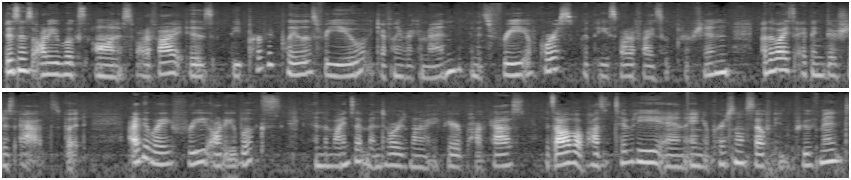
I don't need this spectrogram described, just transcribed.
Business audiobooks on Spotify is the perfect playlist for you. I definitely recommend. And it's free, of course, with a Spotify subscription. Otherwise, I think there's just ads. But either way, free audiobooks. And The Mindset Mentor is one of my favorite podcasts. It's all about positivity and, and your personal self improvement.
